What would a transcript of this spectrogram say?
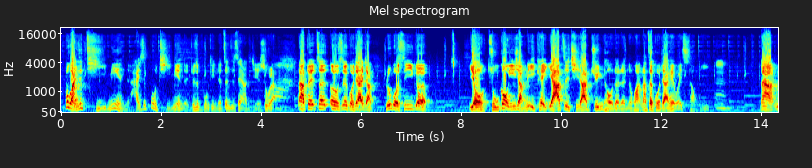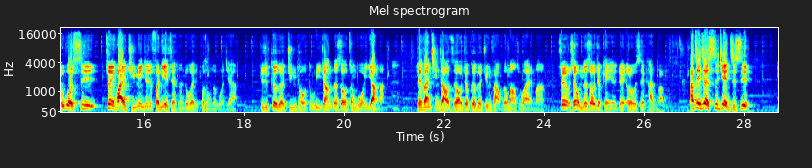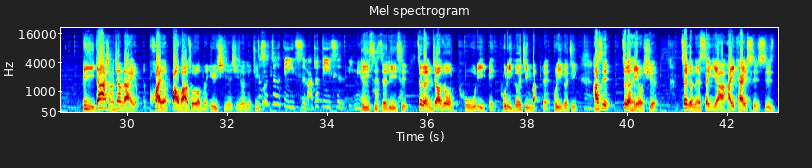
不管是体面的还是不体面的，就是普京的政治生涯结束了。嗯、那对这俄罗斯的国家来讲，如果是一个有足够影响力可以压制其他军头的人的话，那这国家还可以维持统一。嗯。那如果是最坏的局面，就是分裂成很多个不同的国家，就是各个军头独立，就像那时候中国一样嘛。嗯。推翻清朝之后，就各个军阀不都冒出来了吗？所以所以我们那时候就给了对俄罗斯的看法。那这次事件只是。比大家想象的还快的爆发出了我们预期的其中一个剧本。这是这是第一次嘛？就第一次里面。第一次，这是第一次。这个人叫做普里，哎，普里戈金吧？对，普里戈金。嗯、他是这个很有趣的。这个呢，生涯他一开始是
